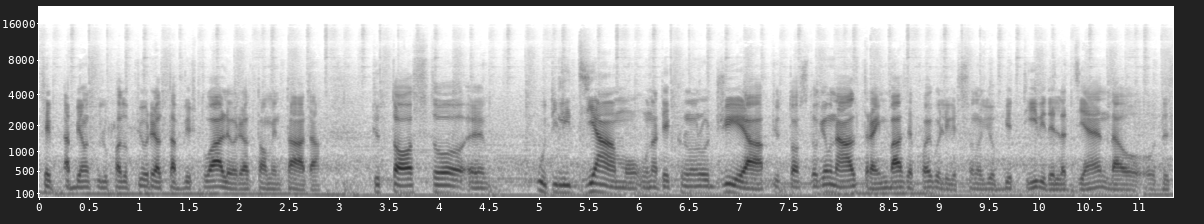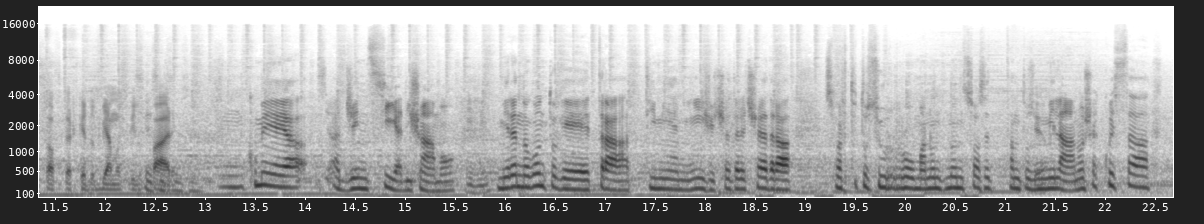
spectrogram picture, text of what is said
se abbiamo sviluppato più realtà virtuale o realtà aumentata, piuttosto eh, utilizziamo una tecnologia piuttosto che un'altra in base a poi a quelli che sono gli obiettivi dell'azienda o, o del software che dobbiamo sviluppare. Sì, sì, sì, mm, Come agenzia, diciamo, uh-huh. mi rendo conto che tra team e amici, eccetera, eccetera, soprattutto su Roma, non, non so se tanto su Milano, c'è questa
